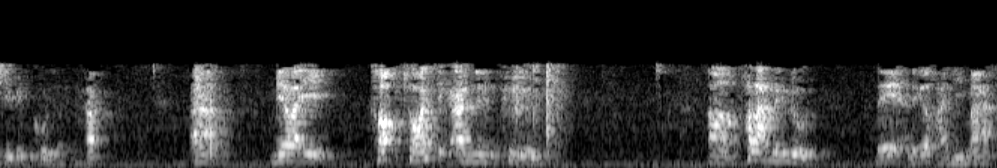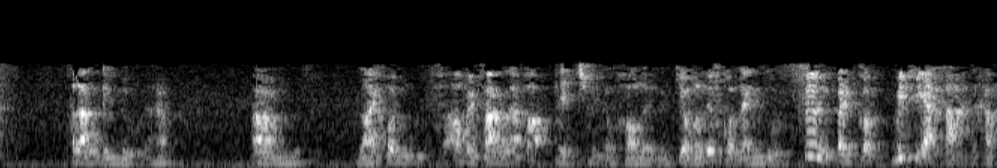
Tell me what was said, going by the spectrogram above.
ชีวิตคุณเลยนะครับอ่า มีอะไรอีก top choice อีกอันหนึ่งคืออพลังดึงดูดนี่อันนี้ก็ขายดีมาก พลังดึงดูดนะครับหลายคนเอาไปฟังแล้วก็เปลี่ยนชีวิตของเขาเลย มันเกี่ยวกับเรื่องกฎแรงดึงดูด ซึ่งเป็นกฎวิทยาศาสตร์นะครับ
